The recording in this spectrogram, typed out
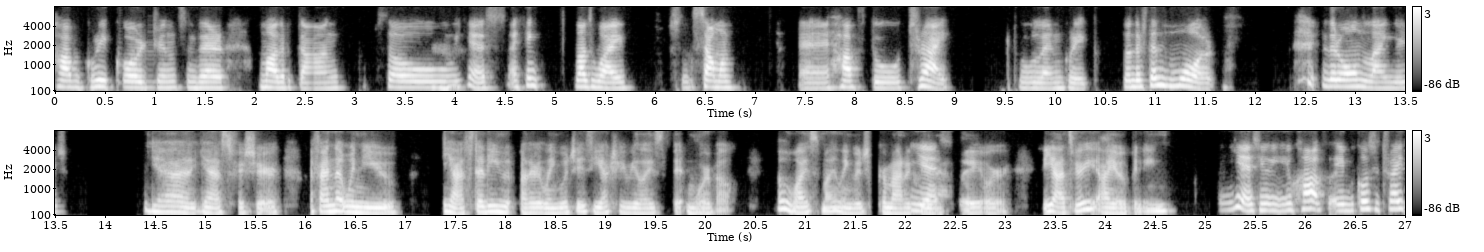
have Greek origins in their mother tongue. So mm-hmm. yes, I think that's why someone uh, have to try to learn Greek to understand more in their own language. Yeah, yes, for sure. I find that when you yeah, study other languages, you actually realize a bit more about, oh, why is my language grammatically yes. that way? Or yeah, it's very eye-opening. Yes, you you have eh, because you try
